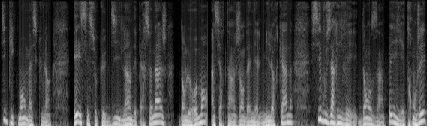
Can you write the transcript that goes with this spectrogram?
typiquement masculins. Et c'est ce que dit l'un des personnages dans le roman, un certain Jean-Daniel Miller-Kahn. Si vous arrivez dans un pays étranger,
